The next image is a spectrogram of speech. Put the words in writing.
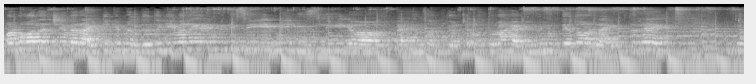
और बहुत अच्छे वेराइटी के मिलते हैं तो ये वाला ईजिली पहन सकते हो थोड़ा हैवी भी लुक देता और लाइट तो है तो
